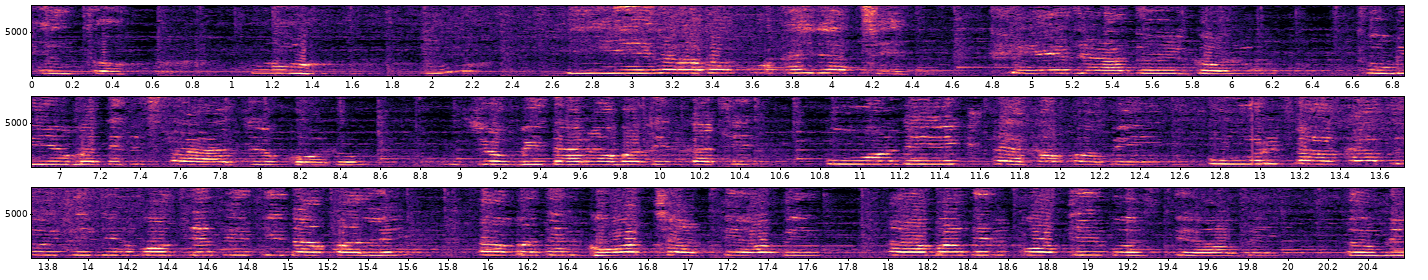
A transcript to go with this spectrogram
ফেলতো। এরা আবার কোথায় যাচ্ছে? হে জাদুই তুমি আমাদের সাহায্য করো। জমিদার আমাদের কাছে অনেক টাকা পাবে। ওর টাকা দুই দিনের মধ্যে দিতে না পারলে আমাদের ঘর ছাড়তে হবে, আমাদের পথে বসতে হবে। তুমি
